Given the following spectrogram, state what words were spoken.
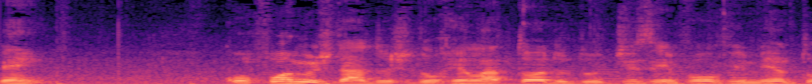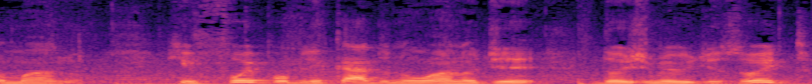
Bem, conforme os dados do relatório do desenvolvimento humano que foi publicado no ano de 2018,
